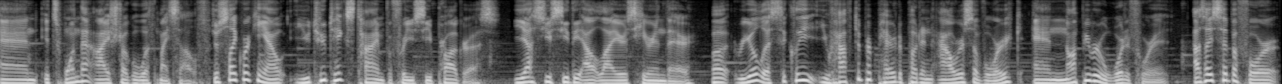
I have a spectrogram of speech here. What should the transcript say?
and it's one that I struggle with myself. Just like working out, YouTube takes time before you see progress. Yes, you see the outliers here and there, but realistically, you have to prepare to put in hours of work and not be rewarded for it. As I said before,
